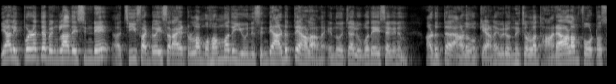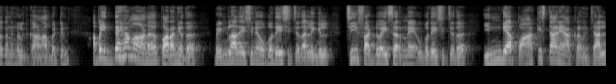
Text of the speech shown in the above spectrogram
ഇയാൾ ഇപ്പോഴത്തെ ബംഗ്ലാദേശിന്റെ ചീഫ് അഡ്വൈസർ ആയിട്ടുള്ള മുഹമ്മദ് യൂനിസിന്റെ അടുത്ത ആളാണ്. എന്ന് വെച്ചാൽ ഉപദേശകനും അടുത്ത ആളുമൊക്കെയാണ് ഇവരൊന്നിച്ചുള്ള ധാരാളം ഫോട്ടോസൊക്കെ നിങ്ങൾക്ക് കാണാൻ പറ്റും. അപ്പോൾ ഇദ്ദേഹമാണ് പറഞ്ഞത് ബംഗ്ലാദേശിനെ ഉപദേശിച്ചത് അല്ലെങ്കിൽ ചീഫ് അഡ്വൈസറിനെ ഉപദേശിച്ചത് ഇന്ത്യ പാകിസ്ഥാനെ ആക്രമിച്ചാൽ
